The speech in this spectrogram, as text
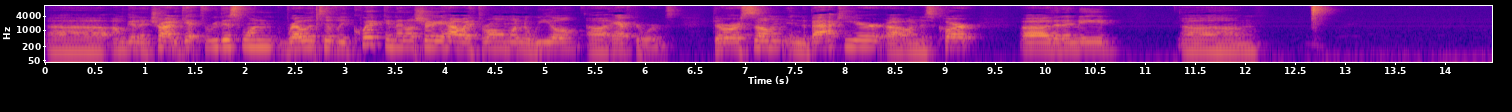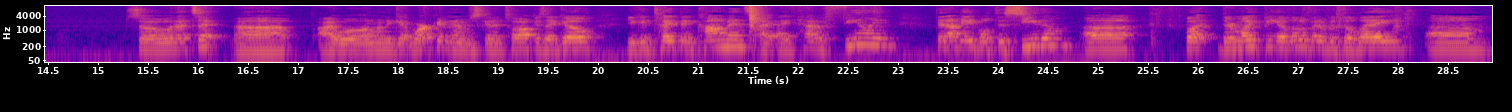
Uh, I'm gonna try to get through this one relatively quick, and then I'll show you how I throw them on the wheel uh, afterwards. There are some in the back here uh, on this cart uh, that I made. Um, so that's it. Uh, I will. I'm gonna get working, and I'm just gonna talk as I go. You can type in comments. I, I have a feeling that I'm able to see them, uh, but there might be a little bit of a delay. Um,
